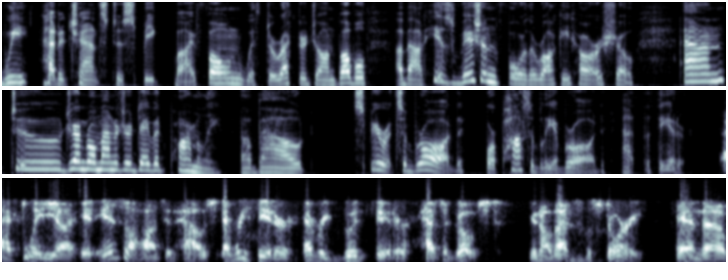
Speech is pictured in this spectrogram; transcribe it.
We had a chance to speak by phone with director John Bubble about his vision for the Rocky Horror Show and to general manager David Parmalee about spirits abroad, or possibly abroad, at the theater. Actually, uh, it is a haunted house. Every theater, every good theater, has a ghost. You know, that's the story. And uh,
